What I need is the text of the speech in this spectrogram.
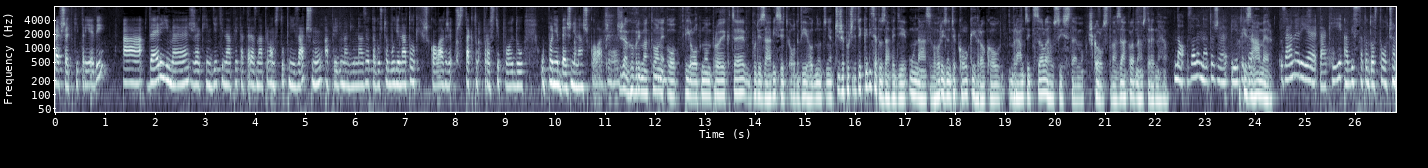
pre všetky triedy, a veríme, že kým deti napríklad teraz na prvom stupni začnú a prídu na gymnáziu, tak už to bude na toľkých školách, že už takto proste pôjdu úplne bežne na školách. Že... Čiže ak hovorím aktuálne o pilotnom projekte, bude závisieť od vyhodnotenia. Čiže počítate, kedy sa to zavedie u nás v horizonte koľkých rokov v rámci celého systému školstva, základného, stredného? No, vzhľadom na to, že je Aký to... zámer? Zámer je taký, aby sa to dostalo čo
